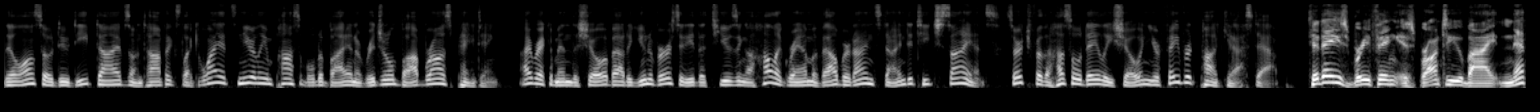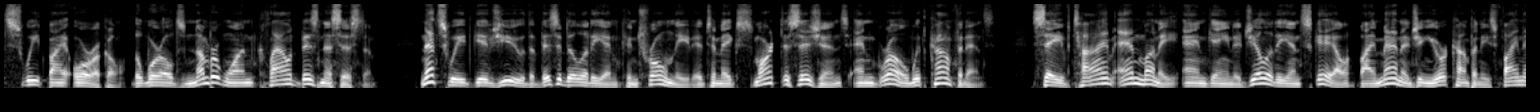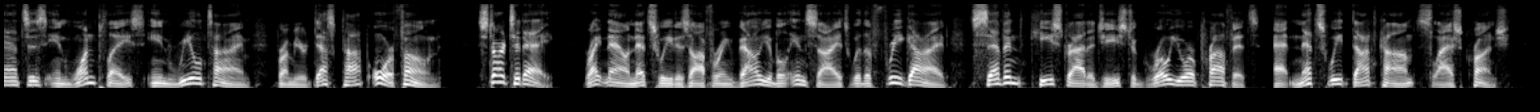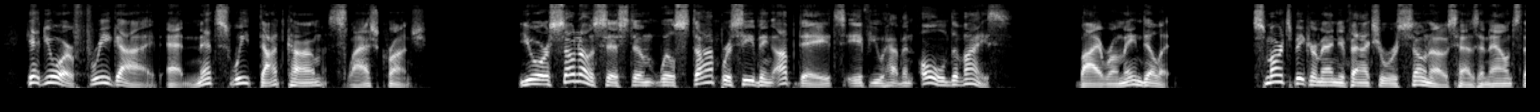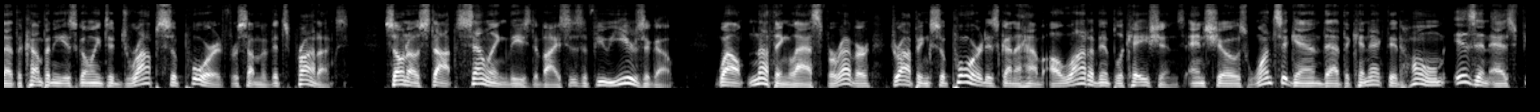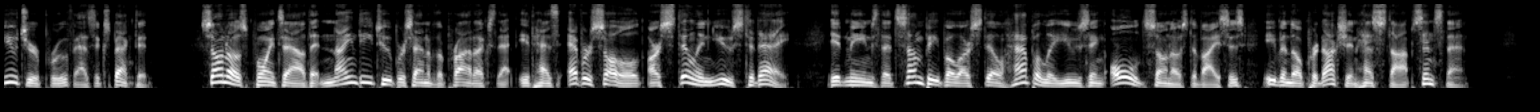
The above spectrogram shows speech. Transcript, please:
They'll also do deep dives on topics like why it's nearly impossible to buy an original Bob Ross painting. I recommend the show about a university that's using a hologram of Albert Einstein to teach science. Search for the Hustle Daily Show in your favorite podcast app. Today's briefing is brought to you by NetSuite by Oracle, the world's number one cloud business system. NetSuite gives you the visibility and control needed to make smart decisions and grow with confidence. Save time and money and gain agility and scale by managing your company's finances in one place in real time from your desktop or phone. Start today. Right now, NetSuite is offering valuable insights with a free guide, seven key strategies to grow your profits at netsuite.com slash crunch. Get your free guide at netsuite.com slash crunch. Your Sonos system will stop receiving updates if you have an old device. By Romain Dillet. Smart speaker manufacturer Sonos has announced that the company is going to drop support for some of its products. Sonos stopped selling these devices a few years ago. While nothing lasts forever, dropping support is going to have a lot of implications and shows once again that the connected home isn't as future proof as expected. Sonos points out that 92% of the products that it has ever sold are still in use today. It means that some people are still happily using old Sonos devices even though production has stopped since then.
